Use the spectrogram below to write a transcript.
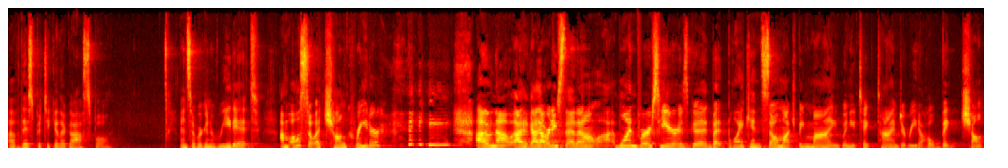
of this particular gospel. And so we're going to read it. I'm also a chunk reader. I'm not, I already said, I don't, one verse here is good, but boy, can so much be mined when you take time to read a whole big chunk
